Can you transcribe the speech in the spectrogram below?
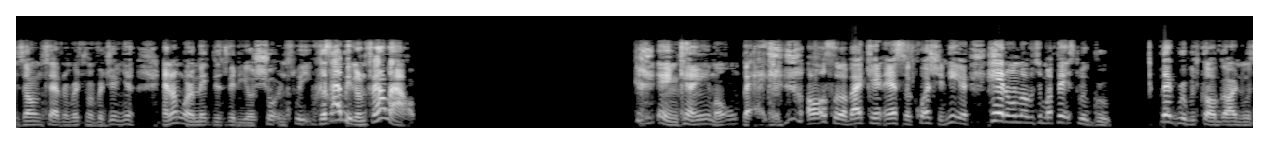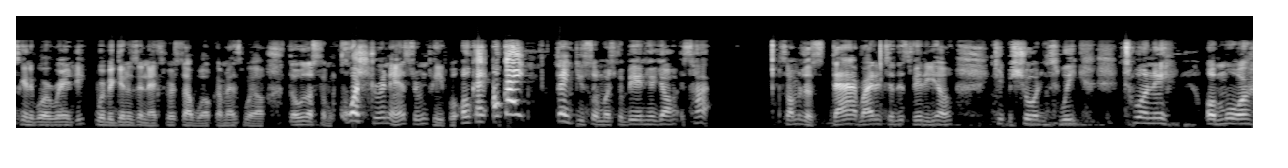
Zone 7 in Richmond, Virginia. And I'm going to make this video short and sweet because I be done fell out and came on back. Also, if I can't answer a question here, head on over to my Facebook group. That group is called Garden with Skinny Boy Randy, where beginners and experts are welcome as well. Those are some question answering people. Okay, okay. Thank you so much for being here, y'all. It's hot. So I'm gonna just dive right into this video. Keep it short and sweet. 20 or more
